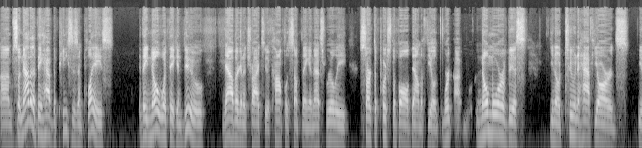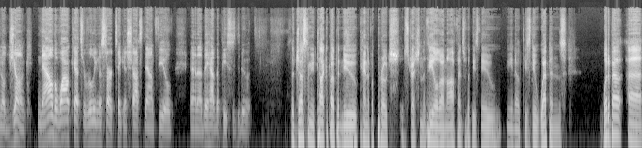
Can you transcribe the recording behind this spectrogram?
Um, so now that they have the pieces in place, they know what they can do. Now they're going to try to accomplish something, and that's really start to push the ball down the field. We're uh, no more of this, you know, two and a half yards, you know, junk. Now the Wildcats are really going to start taking shots downfield, and uh, they have the pieces to do it. So Justin, you talk about the new kind of approach of stretching the field on offense with these new, you know, these new weapons. What about uh,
